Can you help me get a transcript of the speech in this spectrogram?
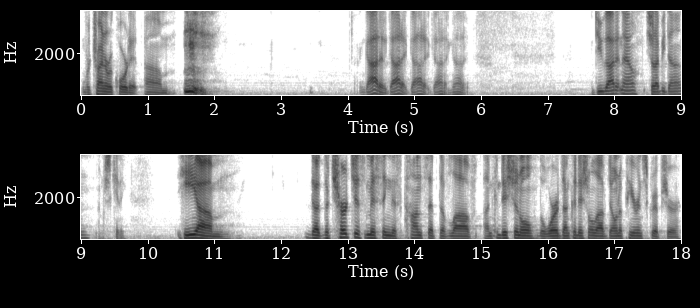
We're trying to record it. Um, got it, got it, got it, got it, got it. Do you got it now? Should I be done? I'm just kidding. He, um, the, the church is missing this concept of love. Unconditional, the words unconditional love don't appear in Scripture.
